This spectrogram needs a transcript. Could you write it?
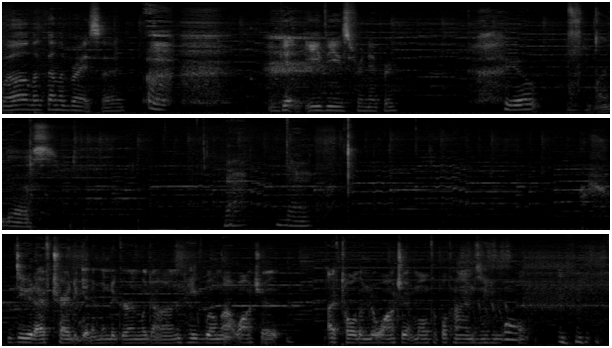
Well, look on the bright side. You're getting EVs for Nipper. Yep. I guess. Dude, I've tried to get him into Gurren Lagann. He will not watch it. I've told him to watch it multiple times and he won't.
